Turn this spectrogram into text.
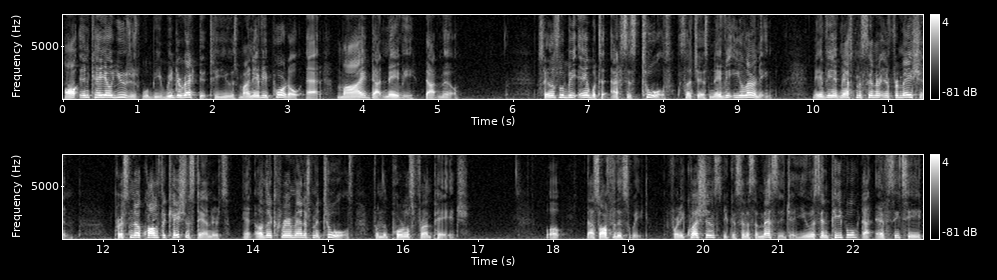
all NKO users will be redirected to use My Navy Portal at my.navy.mil. Sailors will be able to access tools such as Navy e-learning, Navy Advancement Center information, personnel qualification standards, and other career management tools from the portal's front page. Well, that's all for this week. For any questions, you can send us a message at usnpeople.fct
